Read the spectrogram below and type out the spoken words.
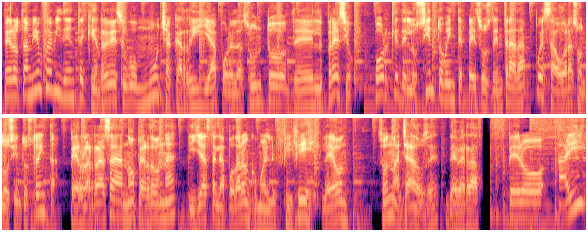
Pero también fue evidente que en redes hubo mucha carrilla por el asunto del precio, porque de los 120 pesos de entrada, pues ahora son 230. Pero la raza no perdona y ya hasta le apodaron como el Fifi León. Son manchados, ¿eh? De verdad. Pero ahí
